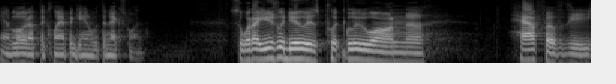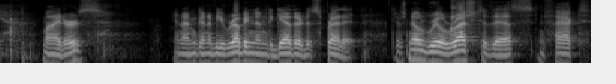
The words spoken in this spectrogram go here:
and load up the clamp again with the next one. So what I usually do is put glue on uh, half of the miters and I'm going to be rubbing them together to spread it. There's no real rush to this. In fact,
